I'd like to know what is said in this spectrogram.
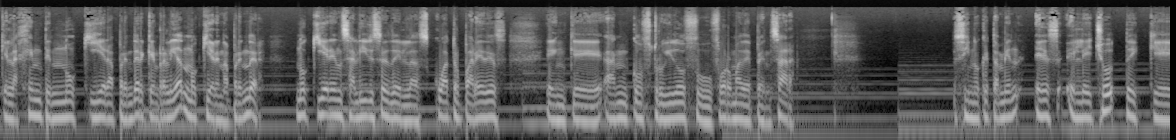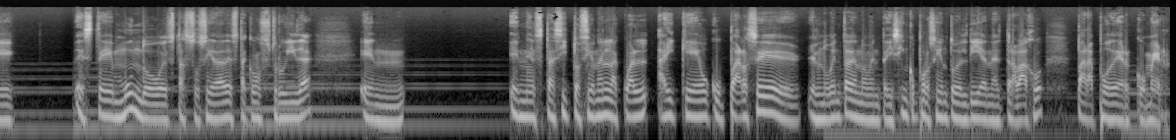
que la gente no quiera aprender, que en realidad no quieren aprender, no quieren salirse de las cuatro paredes en que han construido su forma de pensar, sino que también es el hecho de que este mundo o esta sociedad está construida en, en esta situación en la cual hay que ocuparse el 90 de 95% del día en el trabajo para poder comer.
